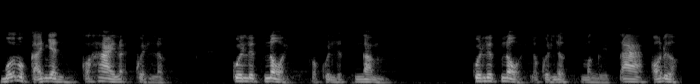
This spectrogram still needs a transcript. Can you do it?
Mỗi một cá nhân có hai loại quyền lực, quyền lực nổi và quyền lực ngầm. Quyền lực nổi là quyền lực mà người ta có được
